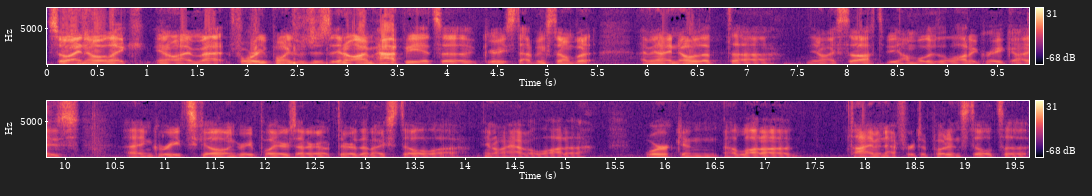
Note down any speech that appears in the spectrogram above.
So I know, like, you know, I'm at 40 points, which is, you know, I'm happy. It's a great stepping stone. But I mean, I know that, uh, you know, I still have to be humble. There's a lot of great guys uh, and great skill and great players that are out there that I still, uh, you know, I have a lot of work and a lot of time and effort to put in still to,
